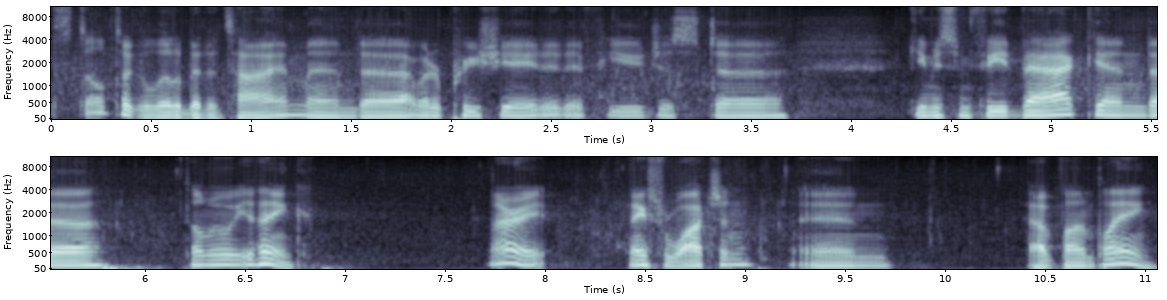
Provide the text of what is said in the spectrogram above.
still took a little bit of time. And uh, I would appreciate it if you just uh, give me some feedback and uh, tell me what you think. All right. Thanks for watching and have fun playing.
